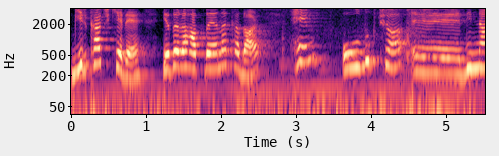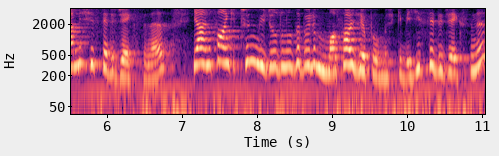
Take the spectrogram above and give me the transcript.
birkaç kere ya da rahatlayana kadar hem oldukça e, dinlenmiş hissedeceksiniz. Yani sanki tüm vücudunuza böyle masaj yapılmış gibi hissedeceksiniz.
